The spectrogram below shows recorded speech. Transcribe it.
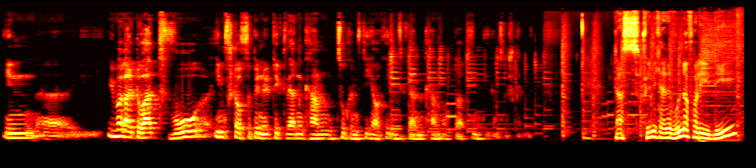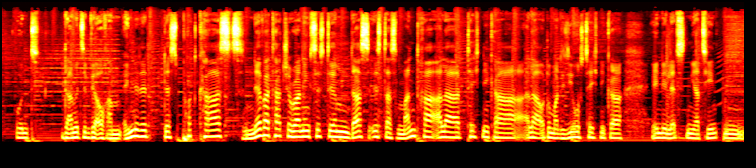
in äh, überall dort, wo Impfstoffe benötigt werden kann, zukünftig auch geimpft werden kann und dorthin geht unsere Spende. Das finde ich eine wundervolle Idee und damit sind wir auch am Ende des Podcasts. Never touch a running system. Das ist das Mantra aller Techniker, aller Automatisierungstechniker in den letzten Jahrzehnten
